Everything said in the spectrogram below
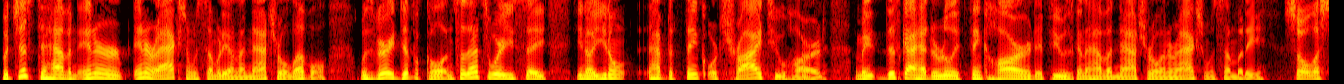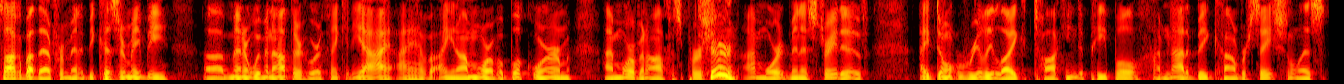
but just to have an inner interaction with somebody on a natural level was very difficult. And so that's where you say, you know, you don't have to think or try too hard. I mean, this guy had to really think hard if he was going to have a natural interaction with somebody. So let's talk about that for a minute because there may be uh, men or women out there who are thinking, yeah, I, I have, I, you know, I'm more of a bookworm. I'm more of an office person. Sure. I'm more administrative. I don't really like talking to people. I'm not a big conversationalist.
